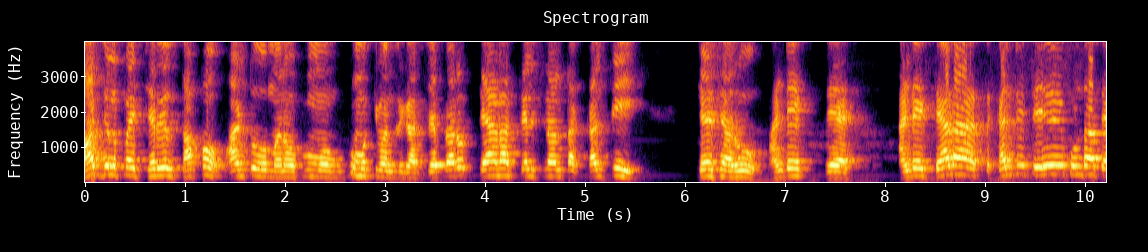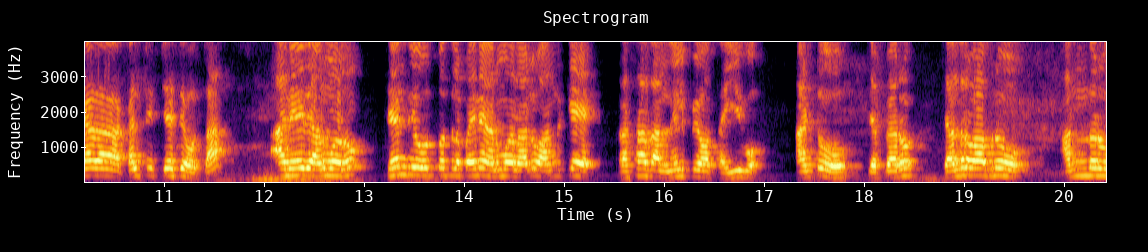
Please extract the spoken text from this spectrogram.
బాధ్యులపై చర్యలు తప్పవు అంటూ మన ఉప ఉప ముఖ్యమంత్రి గారు చెప్పారు. తేడా తెలిసినంత కల్తీ చేశారు. అంటే అంటే తేడా కల్తీ తెలియకుండా తేడా కల్తీ చేసేవచ్చా అనేది అనుమానం. సేంద్రియ ఉత్పత్తులపైనే అనుమానాలు. అందుకే ప్రసాదాలు నిలిపివస్తాయి ఇవో అంటూ చెప్పారు. చంద్రబాబును అందరూ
